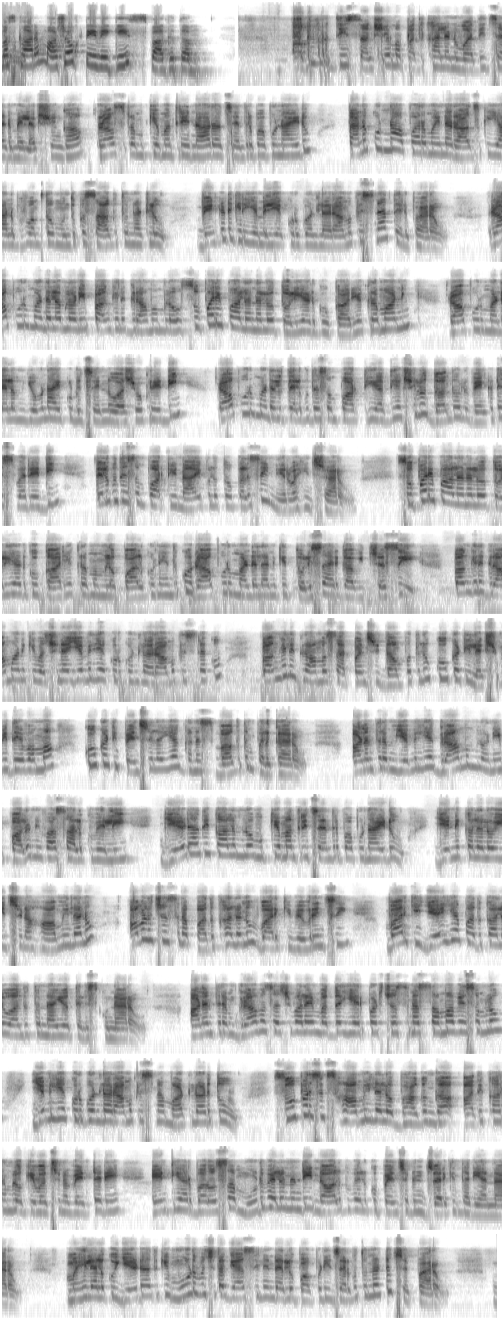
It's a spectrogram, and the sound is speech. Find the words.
నమస్కారం. అశోక్ టీవీకి స్వాగతం. అభివృద్ధి సంక్షేమ పథకాలను అందించడమే లక్ష్యంగా రాష్ట్ర ముఖ్యమంత్రి నారా చంద్రబాబు నాయుడు తనకున్న అపారమైన రాజకీయ అనుభవంతో ముందుకు సాగుతున్నట్లు వెంకటగిరి ఎమ్మెల్యే కురుగొండ్ల రామకృష్ణ తెలిపారు. రాపూర్ మండలంలోని పంగిలి గ్రామంలో సుపరిపాలనలో తొలి అడుగు కార్యక్రమాన్ని రాపూర్ మండలం యువ నాయకుడు చెన్ను అశోక్ రెడ్డి రాపూర్ మండలం పార్టీ అధ్యక్షులు దందోలు వెంకటేశ్వర్ రెడ్డి తెలుగుదేశం పార్టీ నాయకులతో కలిసి నిర్వహించారు. సుపరిపాలనలో తొలి అడుగు కార్యక్రమంలో పాల్గొనేందుకు రాపూర్ మండలానికి తొలిసారిగా విచ్చేసి పంగిలి గ్రామానికి వచ్చిన ఎమ్మెల్యే కురుకుంట్ల రామకృష్ణకు పంగిలి గ్రామ సర్పంచ్ దంపతులు కూకటి లక్ష్మీదేవమ్మ కూకటి పెంచలయ్య ఘన స్వాగతం పలికారు. అనంతరం ఎమ్మెల్యే గ్రామంలోని పలు నివాసాలకు వెళ్ళి ఏడాది కాలంలో ముఖ్యమంత్రి చంద్రబాబు నాయుడు ఎన్నికలలో ఇచ్చిన హామీలను అమలు చేసిన పథకాలను వారికి వివరించి వారికి ఏ ఏ పథకాలు అందుతున్నాయో తెలుసుకున్నారు. అనంతరం గ్రామ సచివాలయం వద్ద ఏర్పాటు చేసిన సమావేశంలో ఎమ్మెల్యే కురుగొండ్ల రామకృష్ణ మాట్లాడుతూ సూపర్ సిక్స్ హామీలలో భాగంగా అధికారంలోకి వచ్చిన వెంటనే ఎన్టీఆర్ భరోసా మూడు వేల నుండి నాలుగు వేలకు పెంచడం జరిగిందని అన్నారు. మహిళలకు ఏడాదికి మూడు ఉచిత గ్యాస్ సిలిండర్లు పంపిణీ జరుగుతున్నట్టు చెప్పారు.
